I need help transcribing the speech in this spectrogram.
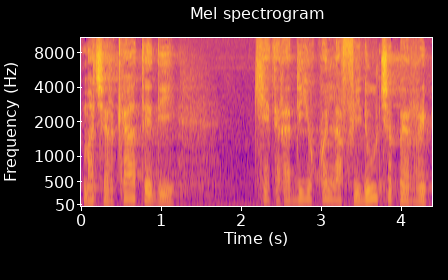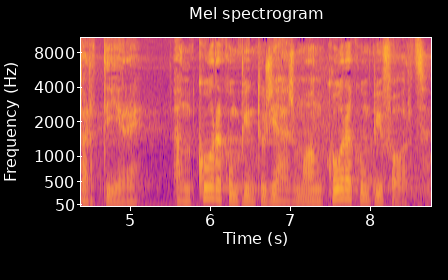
ma cercate di chiedere a Dio quella fiducia per ripartire ancora con più entusiasmo, ancora con più forza.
